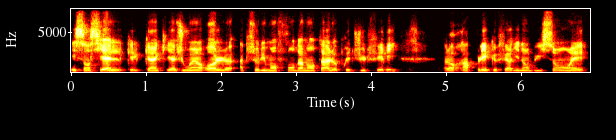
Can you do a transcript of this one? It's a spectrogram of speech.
essentiel, quelqu'un qui a joué un rôle absolument fondamental auprès de Jules Ferry. Alors, rappelez que Ferdinand Buisson est,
